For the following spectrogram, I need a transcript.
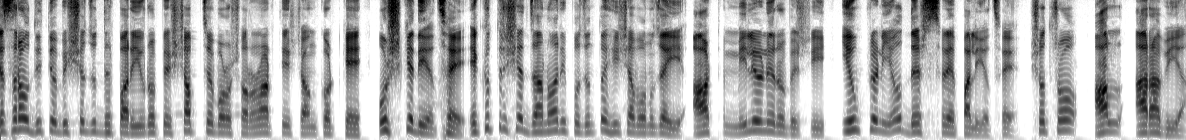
এছাড়াও দ্বিতীয় বিশ্বযুদ্ধের পর ইউরোপের সবচেয়ে বড় শরণার্থী সংকটকে উস্কে দিয়েছে। একত্রিশে জানুয়ারি পর্যন্ত হিসাব অনুযায়ী আট মিলিয়নেরও বেশি ইউক্রেনীয় দেশ ছেড়ে পালিয়েছে। সূত্র আল আরাবিয়া।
